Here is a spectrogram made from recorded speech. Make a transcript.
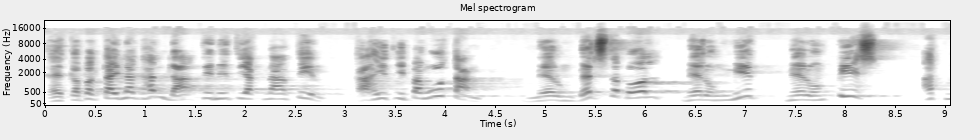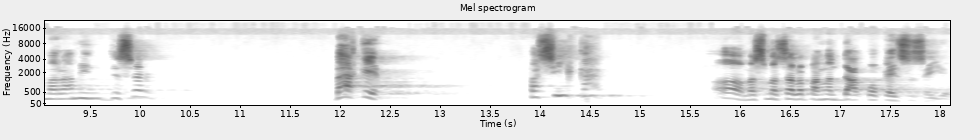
Kahit kapag tayo naghanda, tinitiyak natin, kahit ipangutang, merong vegetable, merong meat, merong fish, at maraming dessert. Bakit? Pasikat. Oh, mas masarap ang handa ko kaysa sa iyo.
